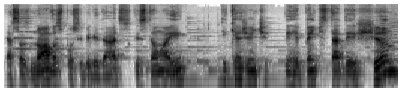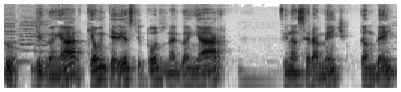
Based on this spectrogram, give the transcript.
essas novas possibilidades que estão aí e que a gente de repente está deixando de ganhar, que é o interesse de todos, né? Ganhar financeiramente também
